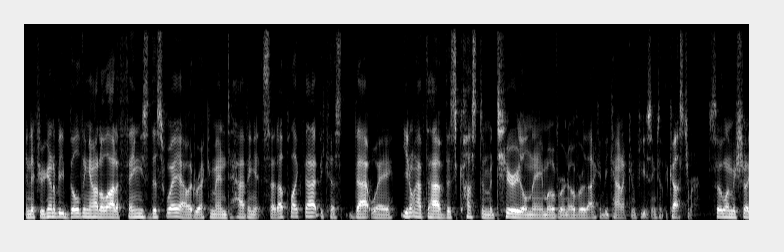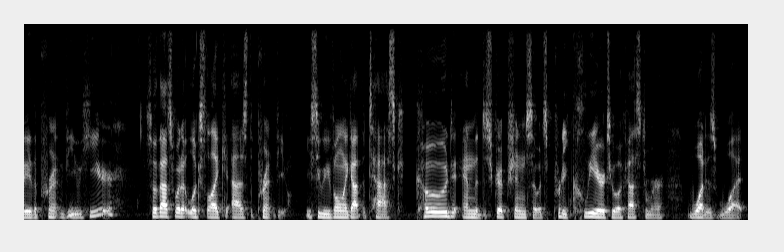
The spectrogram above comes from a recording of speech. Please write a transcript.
And if you're gonna be building out a lot of things this way, I would recommend having it set up like that because that way you don't have to have this custom material name over and over. That could be kind of confusing to the customer. So let me show you the print view here. So that's what it looks like as the print view. You see we've only got the task code and the description, so it's pretty clear to a customer what is what.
